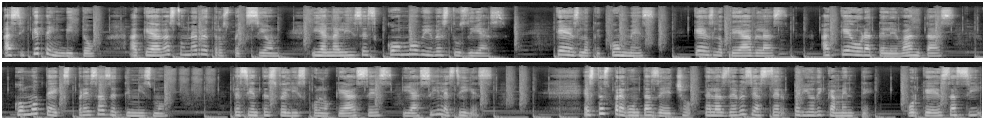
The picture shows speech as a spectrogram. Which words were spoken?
Así que te invito a que hagas una retrospección y analices cómo vives tus días, qué es lo que comes, qué es lo que hablas, a qué hora te levantas, cómo te expresas de ti mismo, te sientes feliz con lo que haces y así le sigues. Estas preguntas de hecho te las debes de hacer periódicamente porque es así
